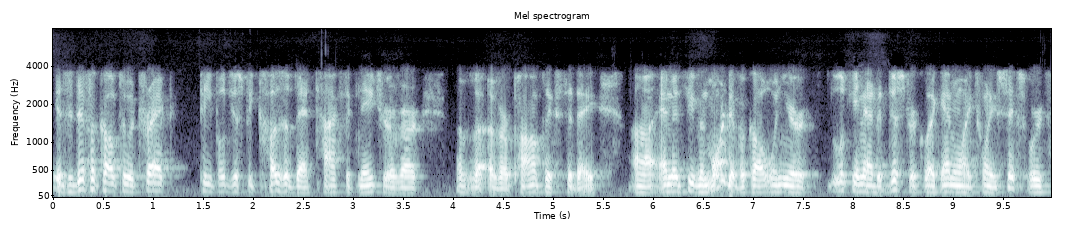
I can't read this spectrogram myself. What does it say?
it's difficult to attract people just because of that toxic nature of our of, of our politics today. Uh, and it's even more difficult when you're looking at a district like NY26, where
